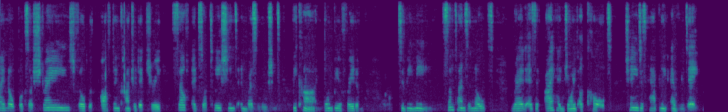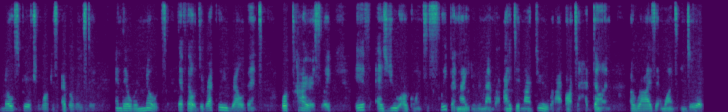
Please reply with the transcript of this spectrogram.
My notebooks are strange, filled with often contradictory self exhortations and resolutions. Be kind. Don't be afraid of to be mean. Sometimes the notes read as if I had joined a cult. Change is happening every day. No spiritual work is ever wasted. And there were notes that felt directly relevant. Work tirelessly. If, as you are going to sleep at night, you remember, I did not do what I ought to have done, arise at once and do it.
